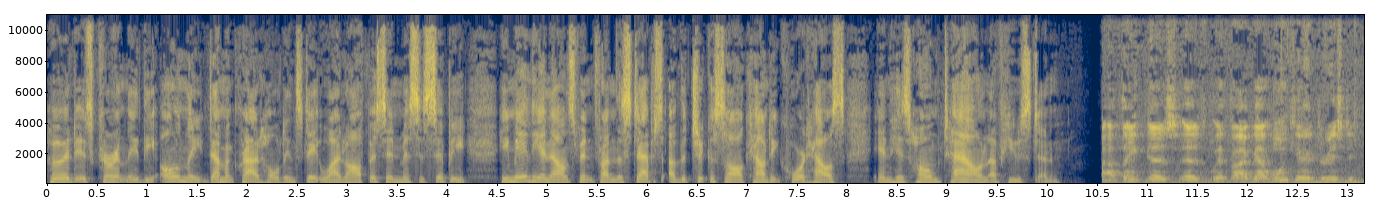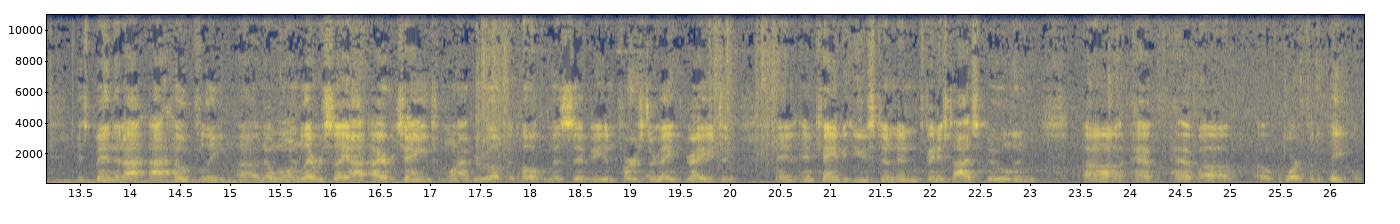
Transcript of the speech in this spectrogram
Hood is currently the only Democrat holding statewide office in Mississippi. He made the announcement from the steps of the Chickasaw County Courthouse in his hometown of Houston. I think as, as if I've got one characteristic, it's been that I, I hopefully uh, no one will ever say I, I, ever changed from when I grew up at Holcomb, Mississippi, in first through eighth grades, and, and, and came to Houston and finished high school and uh, have have uh, uh, worked for the people.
